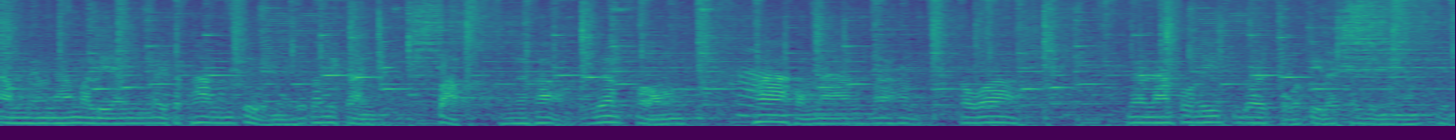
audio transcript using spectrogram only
นำแมวน้ำมาเลี้ยงในสภาพน้ำจืดเนี่ยจะต้องมีการ ปรับนะครับเรื่องของค่าของน้ำนะครับ เพราะว่าแมวน้ำพวกนี้โดยปกติแล้วจะอยู่ในน้ำเค็ม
